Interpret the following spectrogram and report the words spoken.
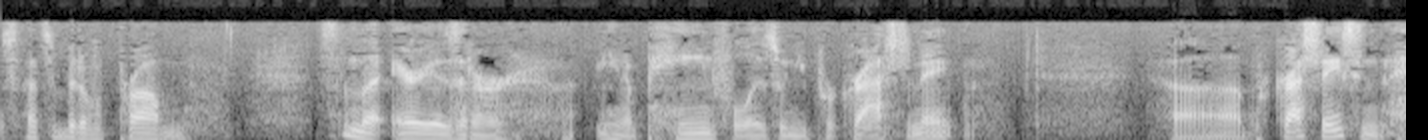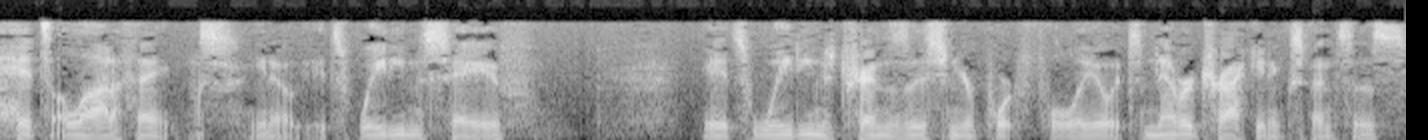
so that's a bit of a problem. Some of the areas that are, you know, painful is when you procrastinate. Uh, procrastination hits a lot of things. You know, it's waiting to save. It's waiting to transition your portfolio. It's never tracking expenses.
